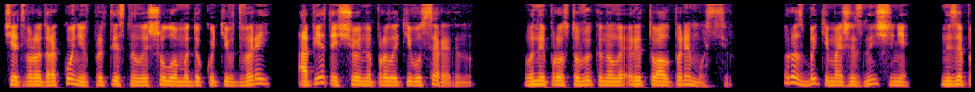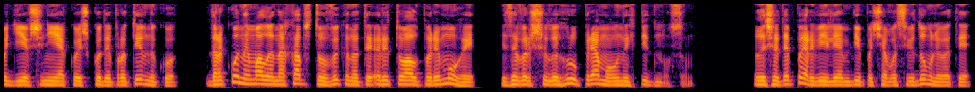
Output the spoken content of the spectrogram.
Четверо драконів притиснули шоломи до кутів дверей, а п'ятий щойно пролетів усередину. Вони просто виконали ритуал переможців. Розбиті, майже знищені, не заподіявши ніякої шкоди противнику, дракони мали нахабство виконати ритуал перемоги і завершили гру прямо у них під носом. Лише тепер Вільям Бі почав усвідомлювати,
